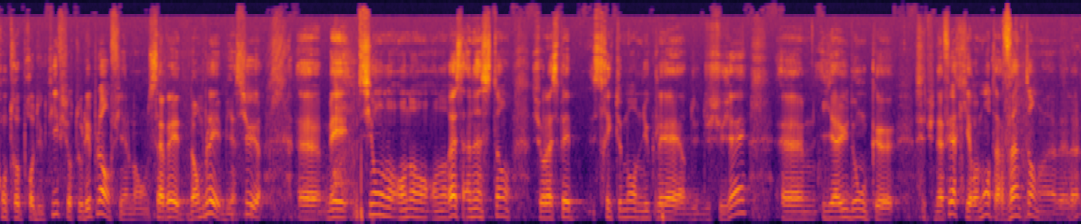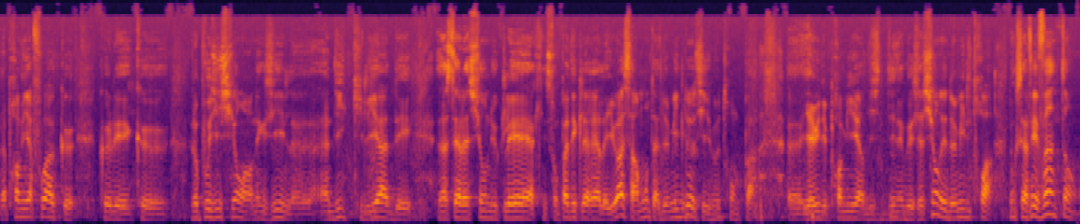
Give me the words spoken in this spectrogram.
contre-productif sur tous les plans, finalement. On le savait d'emblée, bien sûr. mais si on, en, reste un instant sur l'aspect strictement nucléaire du sujet, euh, il y a eu donc, euh, c'est une affaire qui remonte à 20 ans. Hein. la, première fois que, l'opposition en exil euh, indique qu'il y a des installations nucléaires qui ne sont pas déclarées à l'AIEA, ça remonte à 2002, si je ne me trompe pas. il y a eu des premières négociations dès 2003. Donc ça fait 20 ans,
